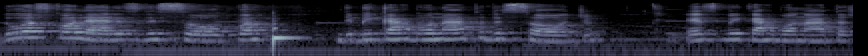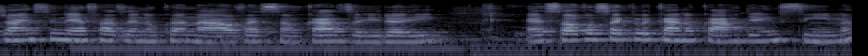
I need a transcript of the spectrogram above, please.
Duas colheres de sopa de bicarbonato de sódio. Esse bicarbonato eu já ensinei a fazer no canal, versão caseira aí. É só você clicar no card aí em cima.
